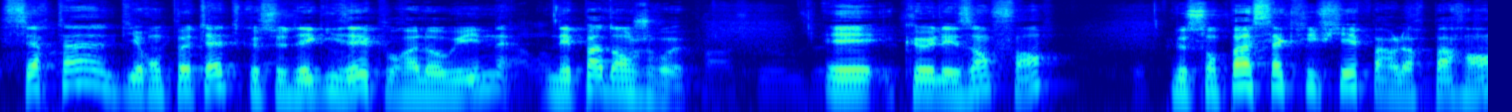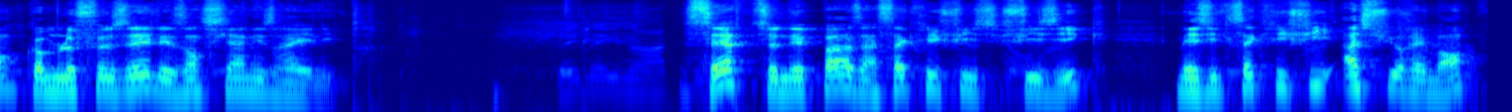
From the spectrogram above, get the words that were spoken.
Certains diront peut-être que se déguiser pour Halloween n'est pas dangereux et que les enfants ne sont pas sacrifiés par leurs parents comme le faisaient les anciens Israélites. Certes, ce n'est pas un sacrifice physique, mais ils sacrifient assurément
